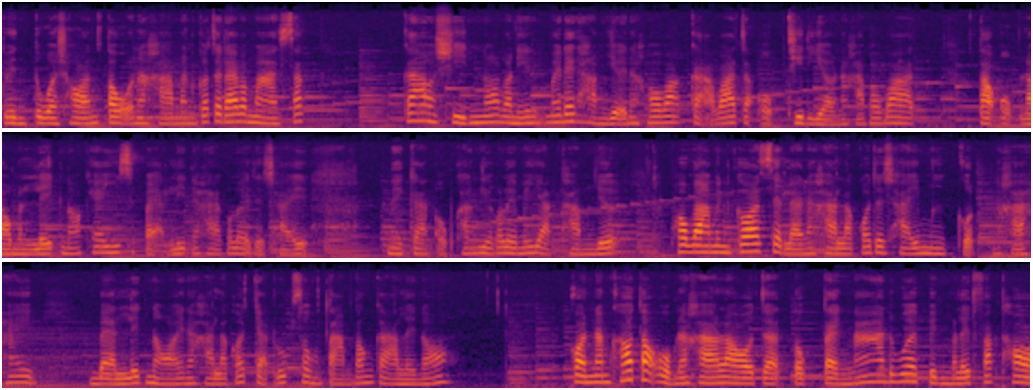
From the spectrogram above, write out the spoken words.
เป็นตัวช้อนโต๊ะนะคะ มันก็จะได้ประมาณสัก 9 ชิ้นเนาะวันนี้ไม่ได้ทำเยอะนะคะเพราะว่ากะว่าจะอบทีเดียวนะคะ เพราะว่าเตาอบเรามันเล็กเนาะแค่ 28 ลิตรนะคะ ก็เลยจะใช้ในการอบครั้งเดียวก็เลยไม่อยากทำเยอะ พอวางเป็นก้อนเสร็จแล้วนะคะ เราก็จะใช้มือกดนะคะให้แบนเล็กน้อยนะคะ แล้วก็จัดรูปทรงตามต้องการเลยเนาะ ก่อนนำเข้าเตาอบนะคะ เราจะตกแต่งหน้าด้วยเป็นเมล็ดฟักทอง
